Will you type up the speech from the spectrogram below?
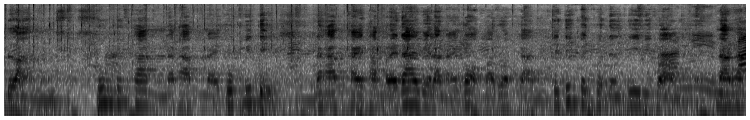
ำลังทุกทุกๆท่านนะครับในทุกมิตินะครับ ใครทำอะไรได้เวลาไหนก็ออกมาร่วมกันเจติกเป็นคนหนึ่งที่มีความน่ารัก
